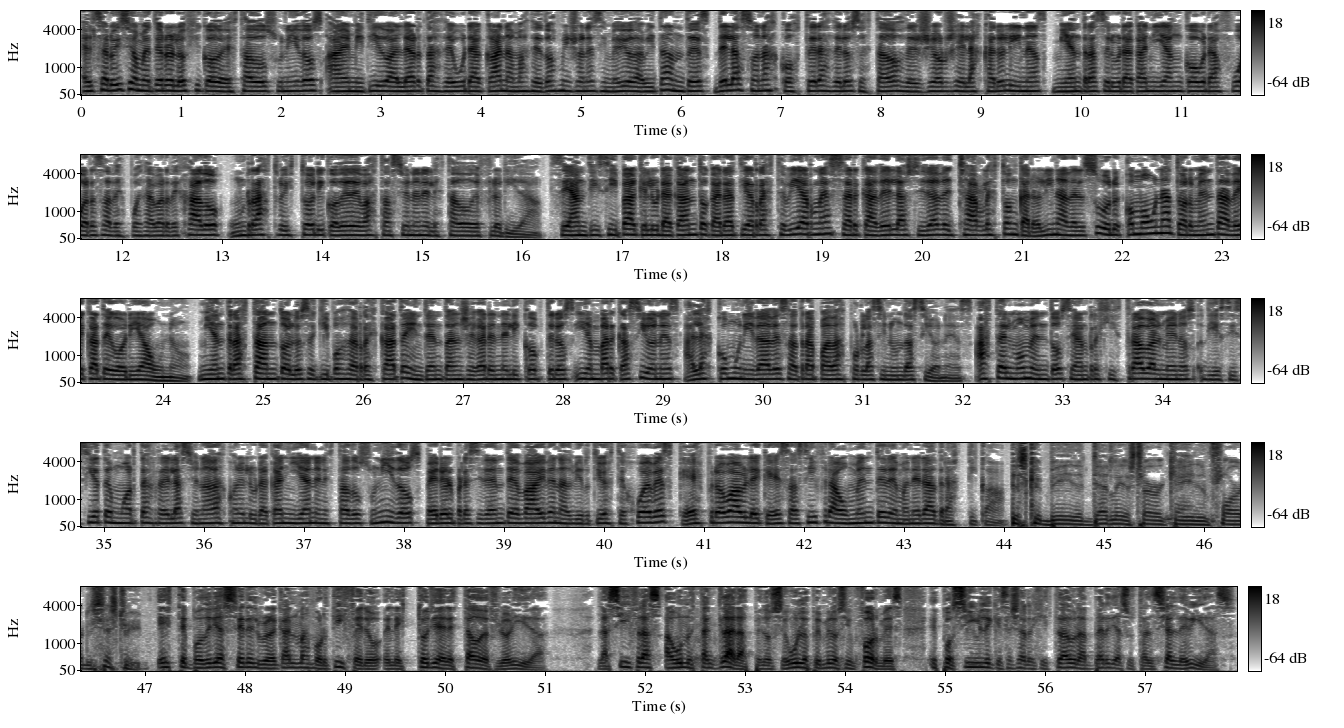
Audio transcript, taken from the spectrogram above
El Servicio Meteorológico de Estados Unidos ha emitido alertas de huracán a más de dos millones y medio de habitantes de las zonas costeras de los estados de Georgia y las Carolinas, mientras el huracán Ian cobra fuerza después de haber dejado un rastro histórico de devastación en el estado de Florida. Se anticipa que el huracán tocará tierra este viernes cerca de la ciudad de Charleston, Carolina del Sur, como una tormenta de categoría 1. Mientras tanto, los equipos de rescate intentan llegar en helicópteros y embarcaciones a las comunidades atrapadas por las inundaciones. Hasta el momento se han registrado al menos 17 muertes relacionadas con el huracán Ian en Estados Unidos, pero el presidente Biden advirtió este jueves que es probable que esa cifra aumente de manera drástica. Este podría ser el huracán más mortífero en la historia del estado de Florida. Las cifras aún no están claras, pero según los primeros informes, es posible que se haya registrado una pérdida sustancial de vidas.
